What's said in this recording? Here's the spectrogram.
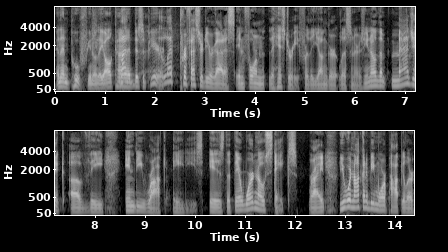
and then poof you know they all kind of disappeared Let Professor DeRogatis inform the history for the younger listeners. You know, the magic of the indie rock 80s is that there were no stakes. Right? You were not going to be more popular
